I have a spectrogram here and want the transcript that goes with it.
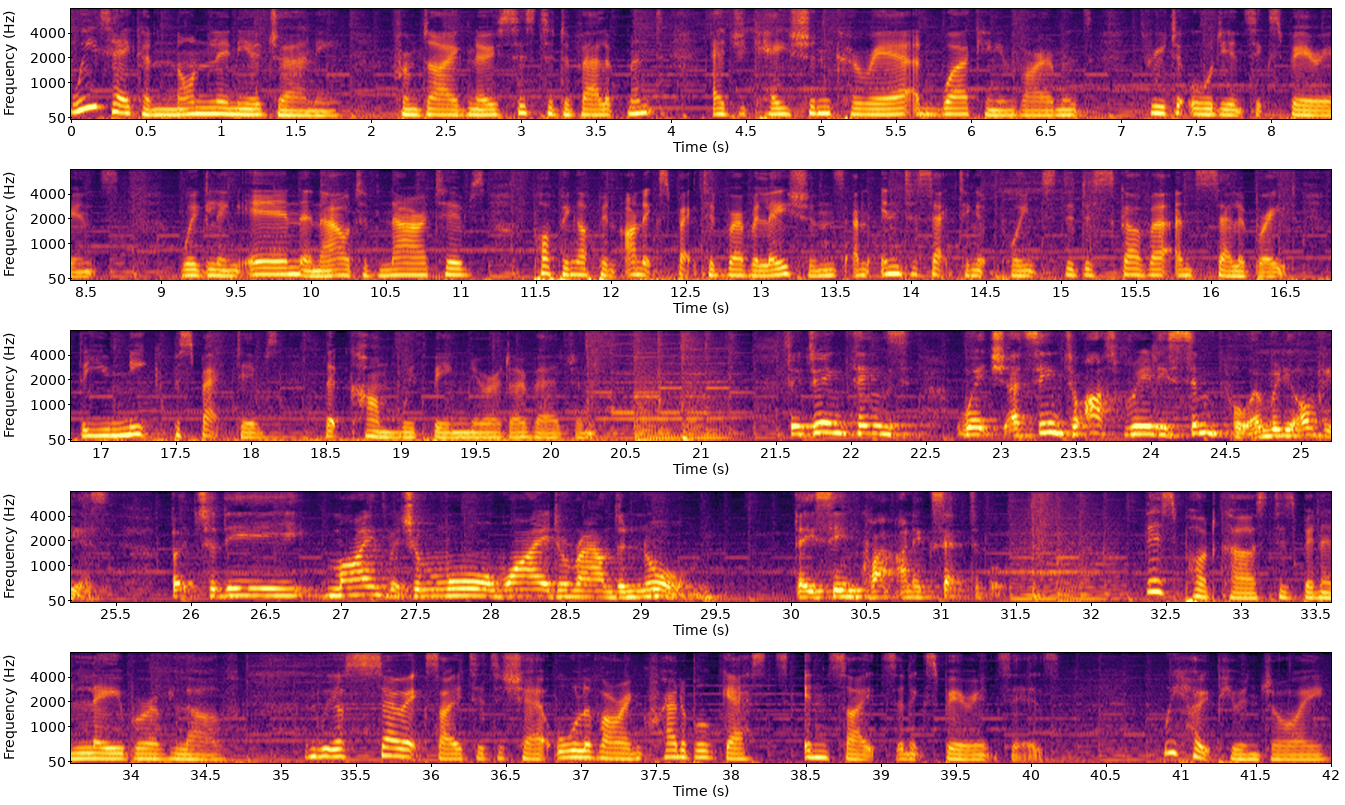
We take a non linear journey from diagnosis to development, education, career, and working environment through to audience experience, wiggling in and out of narratives, popping up in unexpected revelations, and intersecting at points to discover and celebrate the unique perspectives that come with being neurodivergent. So, doing things which seem to us really simple and really obvious, but to the minds which are more wide around the norm, they seem quite unacceptable. This podcast has been a labour of love, and we are so excited to share all of our incredible guests' insights and experiences. We hope you enjoy.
